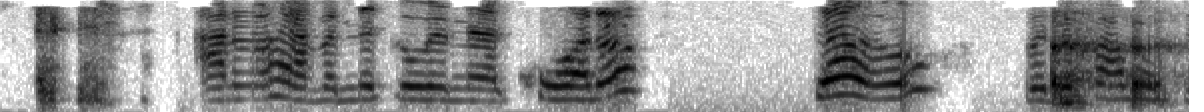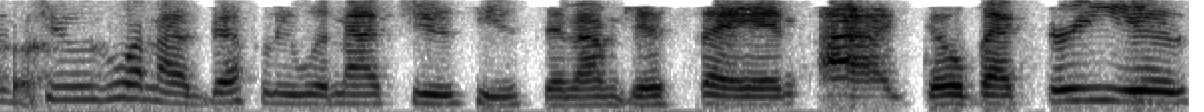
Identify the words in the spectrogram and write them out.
I don't have a nickel in that quarter. So, but if I was to choose one, I definitely would not choose Houston. I'm just saying. I go back three years,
